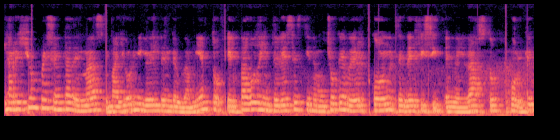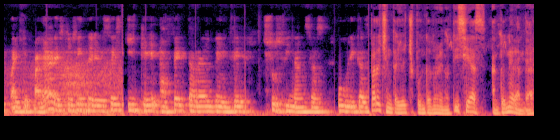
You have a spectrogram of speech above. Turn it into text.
La región presenta además mayor nivel de endeudamiento. El pago de intereses tiene mucho que ver con el déficit en el gasto porque hay que pagar estos intereses y que afecta realmente sus finanzas públicas. Para 88.9 Noticias, Antonio Aranda.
